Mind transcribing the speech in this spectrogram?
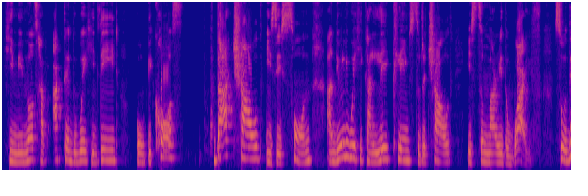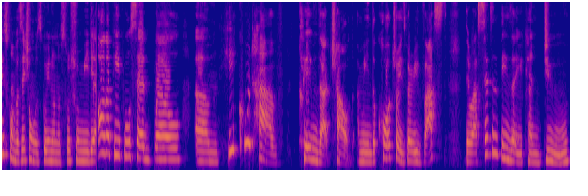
he may not have acted the way he did, but because that child is a son, and the only way he can lay claims to the child is to marry the wife. So this conversation was going on on social media. Other people said, well, um, he could have claim that child. I mean, the culture is very vast. There are certain things that you can do,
